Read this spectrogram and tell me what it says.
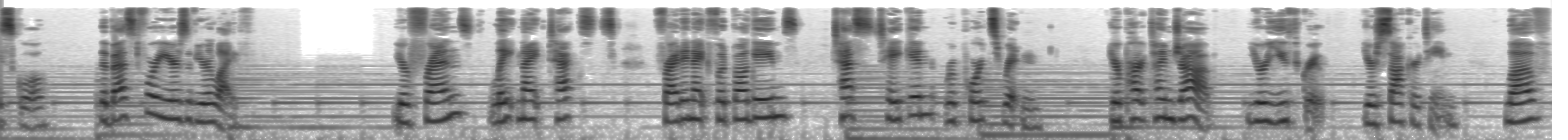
school, the best four years of your life. Your friends, late night texts, Friday night football games, tests taken, reports written. Your part time job, your youth group, your soccer team, love,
